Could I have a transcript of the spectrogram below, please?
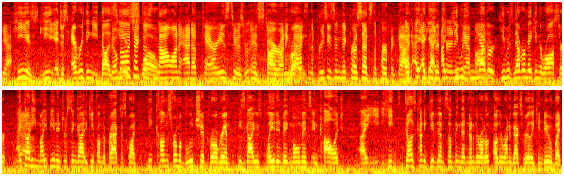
Yeah. He is. He just everything he does. Bill he Belichick does not want to add up carries to his his star running Right. backs in the preseason. Nick Brossette's the perfect guy. And I, again, I, he was never body. he was never making the roster. I thought he might be an interesting guy to keep on the practice squad. He comes from a blue chip program. He's a guy who's played in big moments in college. Uh, he, he does kind of give them something that none of the other- other running backs really can do. But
